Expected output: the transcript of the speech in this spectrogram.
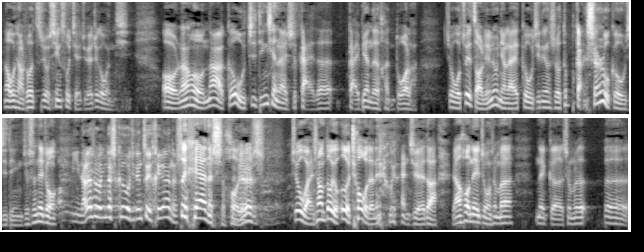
那我想说只有新宿解决这个问题。哦，然后那歌舞伎町现在是改的改变的很多了，就我最早零六年来歌舞伎町的时候都不敢深入歌舞伎町，就是那种你来的时候应该是歌舞伎町最黑暗的时候。最黑暗的时候，就是就晚上都有恶臭的那种感觉，对吧？然后那种什么那个什么呃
